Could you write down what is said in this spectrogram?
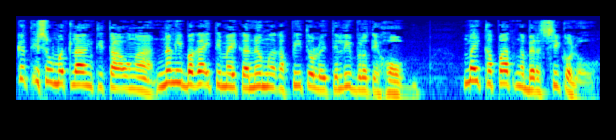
Kat isumat lang ti tao nga, nang ibaga iti may kanam nga kapitulo iti libro ti Hob, may kapat nga bersikulo.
